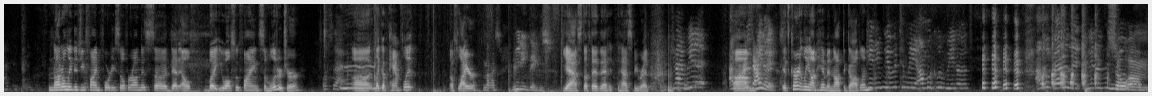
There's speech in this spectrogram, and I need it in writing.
had the gem. not only did you find 40 silver on this uh, dead elf, but you also find some literature, What's that? uh, like a pamphlet, a flyer. Nice. Reading things. Yeah, stuff that, that has to be read. Can I read it? I, Um, I I found it. It's currently on him and not the Can goblin. you give it to me? I'm a good reader. I'm a better than, reader than So, you. Um,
